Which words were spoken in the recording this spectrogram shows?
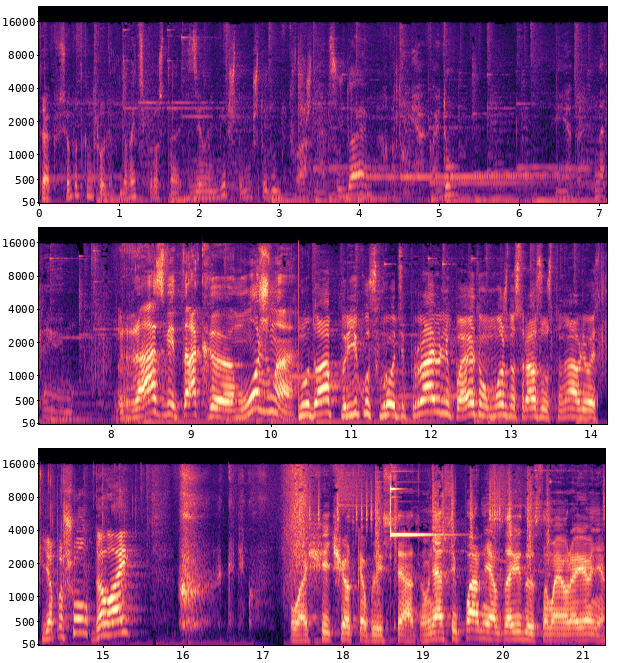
Так, все под контролем. Давайте просто сделаем вид, что мы что-то тут важное обсуждаем, а потом я пойду и это, наклею ему. Разве так э, можно? Ну да, прикус вроде правильный, поэтому можно сразу устанавливать. Я пошел. Давай. Вообще четко блестят. У меня все парни обзавидуются на моем районе.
